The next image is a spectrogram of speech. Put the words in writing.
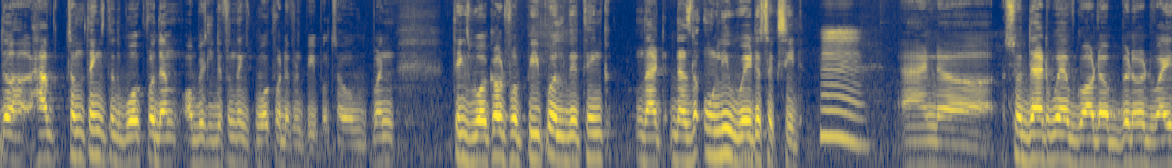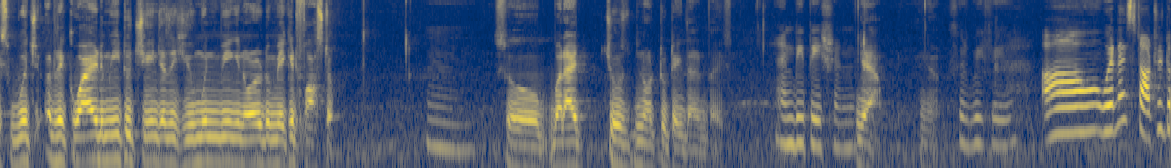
the, have some things that work for them. Obviously, different things work for different people. So when things work out for people, they think that that's the only way to succeed. And uh, so that way, I've got a bit of advice which required me to change as a human being in order to make it faster. So, but I chose not to take that advice. And be patient. Yeah, Yeah. भी for you? I when of started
